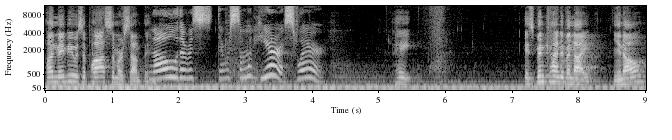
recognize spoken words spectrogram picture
Hun, maybe it was a possum or something. No, there was there was someone here, I swear. Hey. It's been kind of a night you know?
